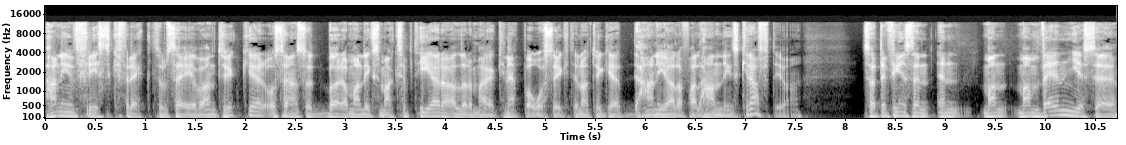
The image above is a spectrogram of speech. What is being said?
han är en frisk fräck som säger vad han tycker och sen så börjar man liksom acceptera alla de här knäppa åsikterna och tycker att han är i alla fall handlingskraftig. Va? Så att det finns en, en man, man vänjer sig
